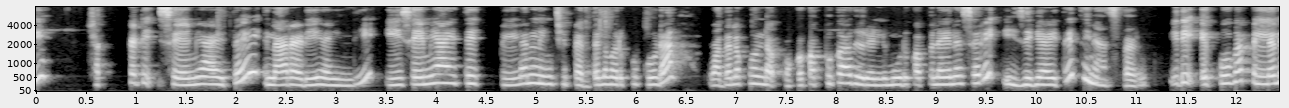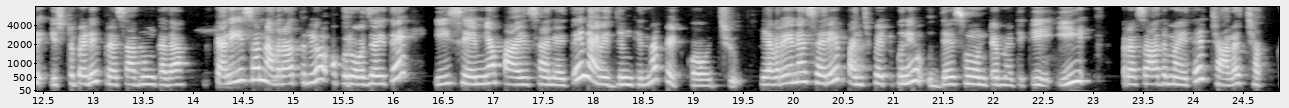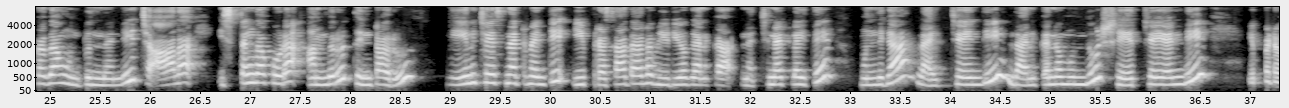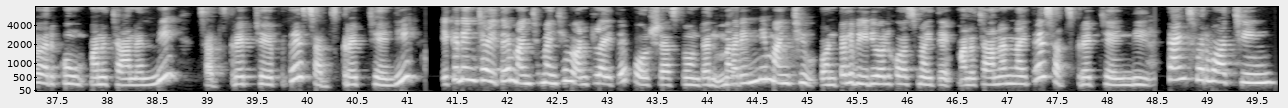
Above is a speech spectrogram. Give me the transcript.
చక్కటి సేమియా అయితే ఇలా రెడీ అయింది. ఈ సేమియా అయితే పిల్లల నుంచి పెద్దల వరకు కూడా వదలకుండా ఒక కప్పు కాదు రెండు మూడు కప్పులైనా సరే ఈజీగా అయితే తినేస్తారు. ఇది ఎక్కువగా పిల్లలు ఇష్టపడే ప్రసాదం కదా. కనీసం నవరాత్రిలో ఒక రోజు అయితే ఈ సేమియా పాయసాన్ని అయితే నైవేద్యం కింద పెట్టుకోవచ్చు. ఎవరైనా సరే పంచి పెట్టుకునే ఉద్దేశం ఉంటే మటుకి ఈ ప్రసాదం అయితే చాలా చక్కగా ఉంటుందండి. చాలా ఇష్టంగా కూడా అందరూ తింటారు. నేను చేసినటువంటి ఈ ప్రసాదాల వీడియో గనక నచ్చినట్లయితే ముందుగా లైక్ చేయండి. దానికన్నా ముందు షేర్ చేయండి. ఇప్పటి వరకు మన ఛానల్ని సబ్స్క్రైబ్ చేయకపోతే సబ్స్క్రైబ్ చేయండి. ఇక నుంచి అయితే మంచి మంచి వంటలు అయితే పోస్ట్ చేస్తూ ఉంటాను. మరిన్ని మంచి వంటల వీడియోల కోసం అయితే మన ఛానల్ అయితే సబ్స్క్రైబ్ చేయండి. Thanks for watching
